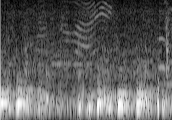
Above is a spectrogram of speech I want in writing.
なるほど。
